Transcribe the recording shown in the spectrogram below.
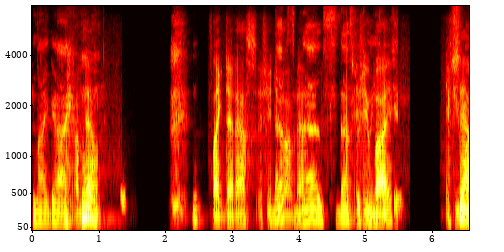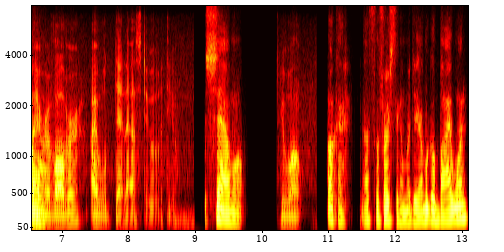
my guy. I'm down. Like dead ass. If you do, that's I'm down. that's that's If you buy- two. If you Say buy a revolver, I will dead ass do it with you. Say I won't. You won't. Okay, that's the first thing I'm gonna do. I'm gonna go buy one,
